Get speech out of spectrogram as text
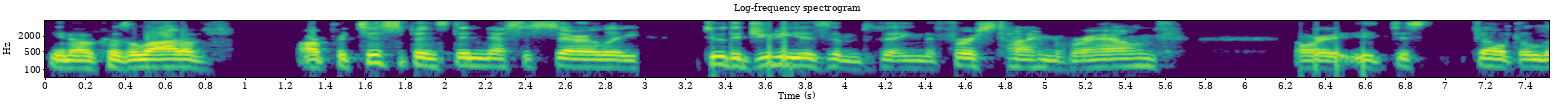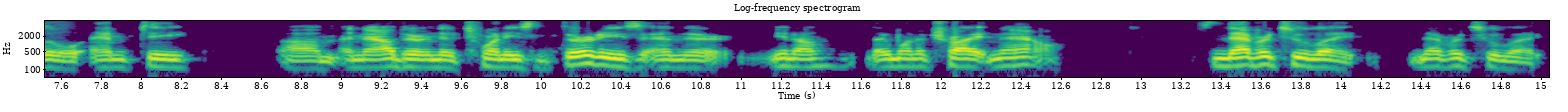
you know because a lot of our participants didn't necessarily do the judaism thing the first time around or it just felt a little empty. Um, and now they're in their 20s and 30s and they're you know they want to try it now. It's never too late never too late.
